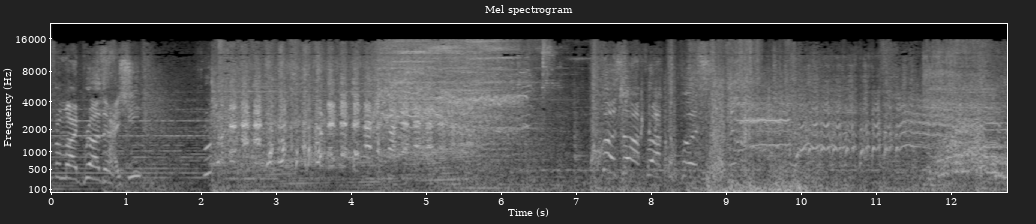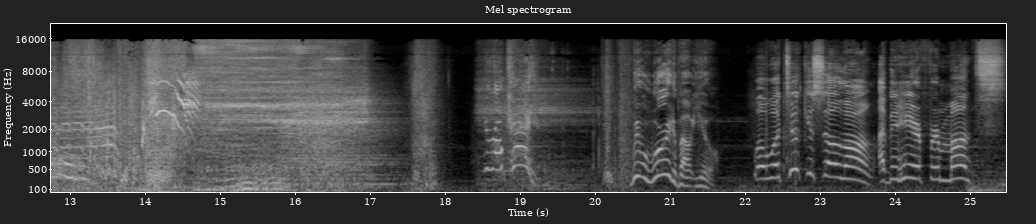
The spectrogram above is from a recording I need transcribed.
From my brothers! Mikey? Buzz off, Octopus! You're okay! We were worried about you. Well, what took you so long? I've been here for months.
